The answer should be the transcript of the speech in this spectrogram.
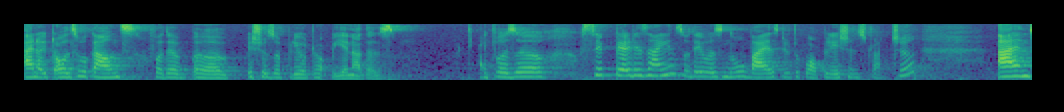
and it also accounts for the uh, issues of pleiotropy and others. It was a sib pair design, so there was no bias due to population structure. And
